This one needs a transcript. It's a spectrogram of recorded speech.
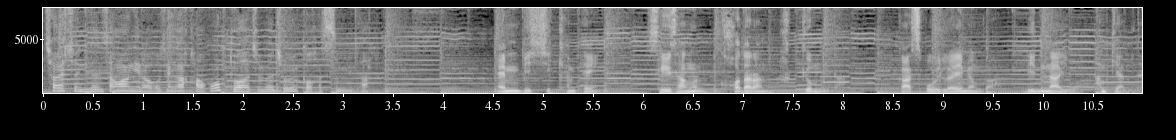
처할 수 있는 상황이라고 생각하고 도와주면 좋을 것 같습니다. MBC 캠페인 세상은 커다란 학교입니다. 가스보일러의 명가 민나이와 함께합니다.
